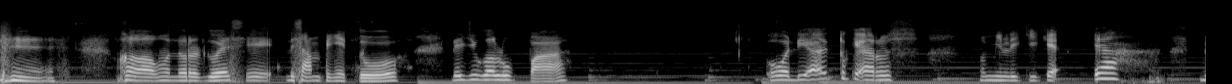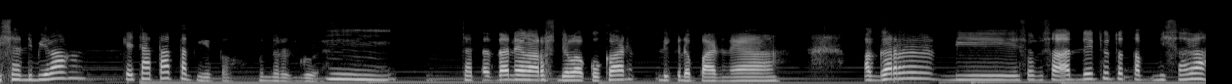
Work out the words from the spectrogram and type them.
Kalau menurut gue sih di samping itu dia juga lupa bahwa dia itu kayak harus memiliki kayak ya bisa dibilang kayak catatan gitu menurut gue. Hmm catatan yang harus dilakukan di ke depannya agar di suatu saat dia itu tetap bisa ya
